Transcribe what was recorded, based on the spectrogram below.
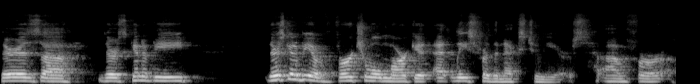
There is uh there's going to be there's going to be a virtual market at least for the next two years um, for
